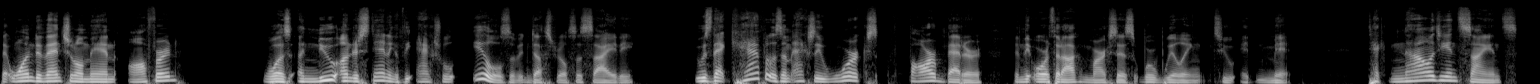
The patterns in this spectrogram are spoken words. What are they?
that one dimensional man offered was a new understanding of the actual ills of industrial society. It was that capitalism actually works far better than the orthodox Marxists were willing to admit. Technology and science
